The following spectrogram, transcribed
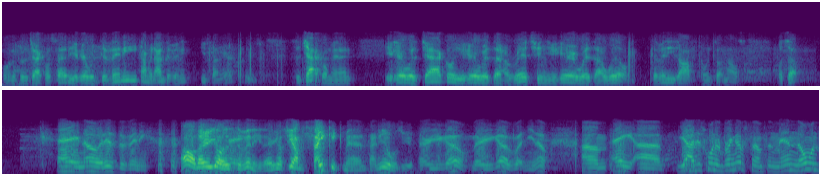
Welcome to the Jackal said. You're here with Davini. I mean, not Davini. He's not here. It's the Jackal man. You're here with Jackal. You're here with uh, Rich, and you're here with uh, Will. Davini's off doing something else. What's up? Hey, no, it is Davini. Oh, there you go. It's Hey. Davini. There you go. See, I'm psychic, man. I knew it was you. There you go. There you go. Letting you know. Um, hey, uh, yeah, I just wanted to bring up something, man. No one's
